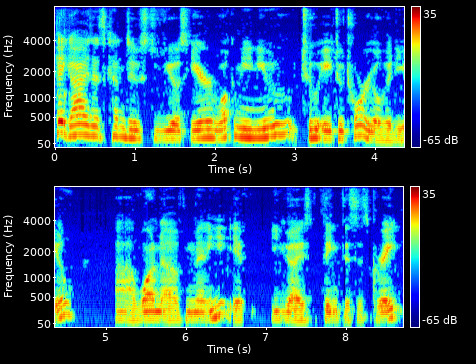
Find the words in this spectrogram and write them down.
Hey guys, it's Kendu Studios here, welcoming you to a tutorial video, uh, one of many. If you guys think this is great,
